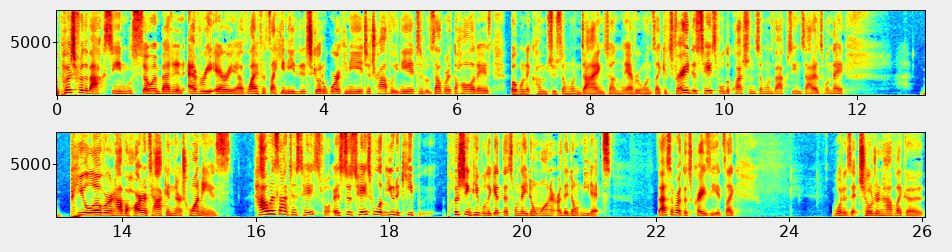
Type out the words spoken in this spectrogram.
the push for the vaccine was so embedded in every area of life. It's like you needed it to go to work, you needed it to travel, you needed to celebrate the holidays. But when it comes to someone dying, suddenly everyone's like, it's very distasteful to question someone's vaccine status when they peel over and have a heart attack in their 20s. How is that distasteful? It's distasteful of you to keep pushing people to get this when they don't want it or they don't need it. That's the part that's crazy. It's like, what is it? Children have like a,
